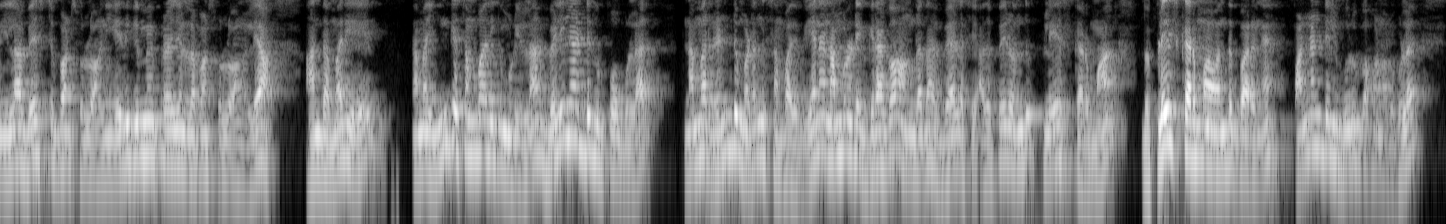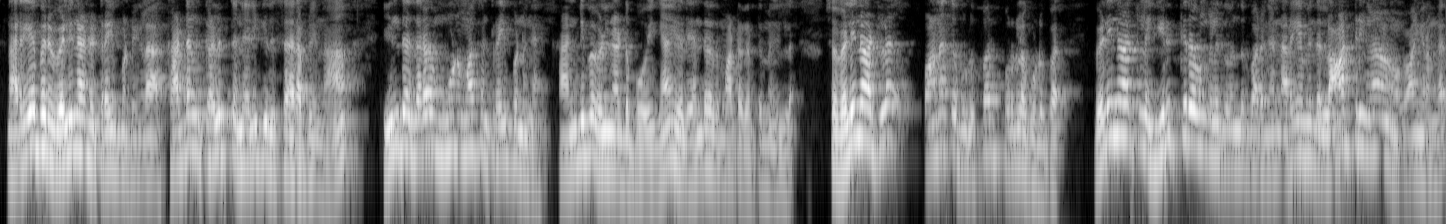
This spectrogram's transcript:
நீ எல்லாம் வேஸ்ட்டுப்பான்னு சொல்லுவாங்க. நீ எதுக்குமே பிரயோஜனம் இல்லைப்பான்னு சொல்லுவாங்க இல்லையா? அந்த மாதிரி நம்ம இங்கே சம்பாதிக்க முடியல வெளிநாட்டுக்கு போகல நம்ம ரெண்டு மடங்கு சம்பாதிப்போம். ஏன்னா நம்மளுடைய கிரகம் அங்கே தான் வேலை செய்யும் அது பேர் வந்து பிளேஸ் கர்மா. இப்போ பிளேஸ் கர்மா வந்து பாருங்கள் பன்னெண்டில் குரு பகவான் அவருக்குள்ள நிறைய பேர் வெளிநாடு ட்ரை பண்ணுறீங்களா கடன் கழுத்தை நெருக்குது சார் அப்படின்னா இந்த தடவை மூணு மாதம் ட்ரை பண்ணுங்கள் கண்டிப்பாக வெளிநாட்டு போவீங்க. இதில் எந்த வித மாற்ற கருத்துமே இல்லை. ஸோ வெளிநாட்டில் பணத்தை கொடுப்பார் பொருளை கொடுப்பார். வெளிநாட்டில் இருக்கிறவங்களுக்கு வந்து பாருங்கள் நிறைய இந்த லாட்ரிலாம் வாங்குறாங்க.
